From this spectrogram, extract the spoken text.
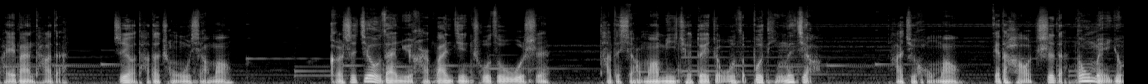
陪伴她的只有她的宠物小猫。可是就在女孩搬进出租屋时，她的小猫咪却对着屋子不停的叫。她去哄猫，给它好吃的都没用，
